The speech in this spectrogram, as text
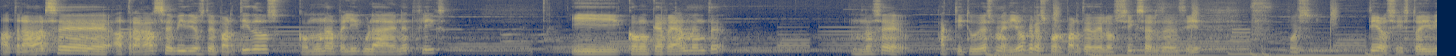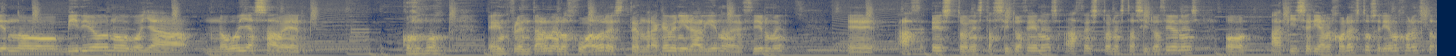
a tragarse, a tragarse vídeos de partidos como una película de Netflix y como que realmente, no sé, actitudes mediocres por parte de los Sixers, de decir, pues tío, si estoy viendo vídeo no voy a no voy a saber cómo enfrentarme a los jugadores, tendrá que venir alguien a decirme eh, haz esto en estas situaciones, haz esto en estas situaciones, o aquí sería mejor esto, sería mejor esto,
